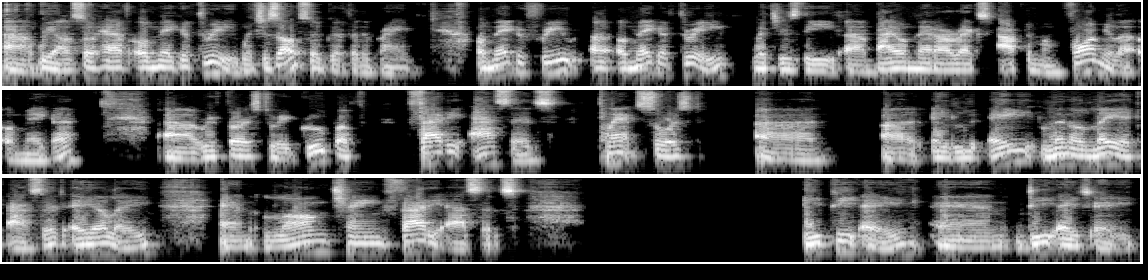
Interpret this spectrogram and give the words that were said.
Uh, we also have omega 3, which is also good for the brain. Omega 3, uh, omega 3 which is the uh, Biomed RX Optimum Formula Omega, uh, refers to a group of fatty acids, plant sourced uh, uh, a linoleic acid, ALA, and long chain fatty acids. EPA and DHA.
